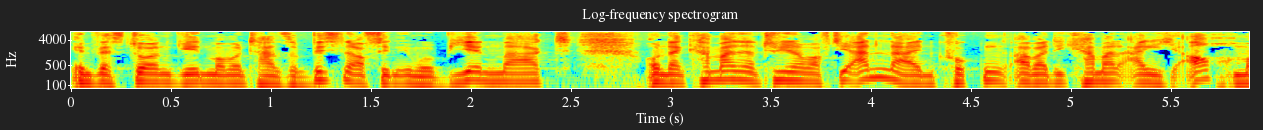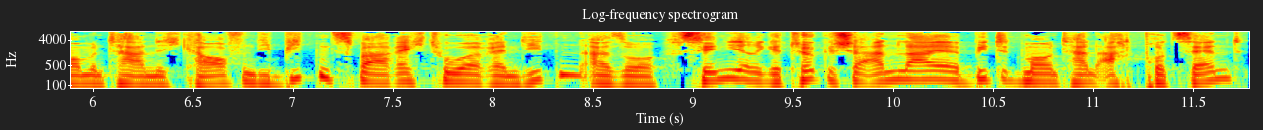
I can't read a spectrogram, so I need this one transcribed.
Investoren gehen momentan so ein bisschen auf den Immobilienmarkt Und dann kann man natürlich noch auf die Anleihen gucken, aber die kann man eigentlich auch momentan nicht kaufen. Die bieten zwar recht hohe Renditen, also zehnjährige türkische Anleihe bietet momentan acht Prozent,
